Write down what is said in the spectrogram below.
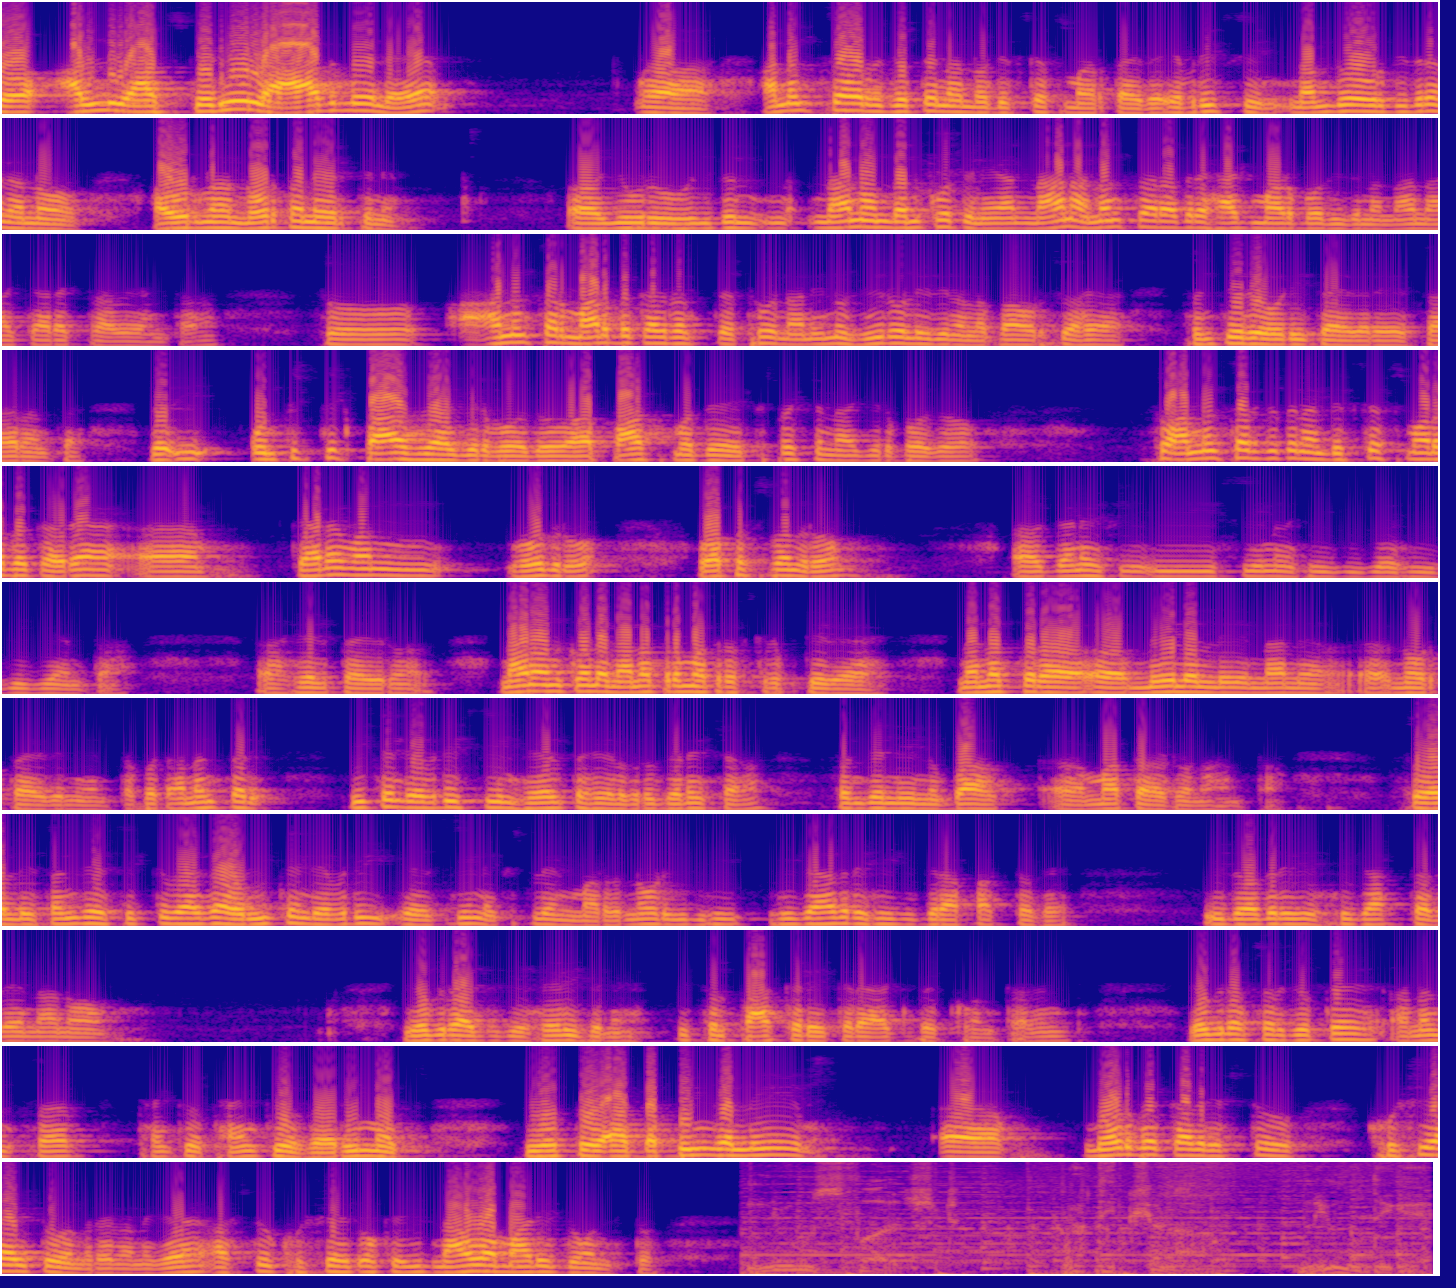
So ಅಲ್ಲಿ ಆ schedule ಆದಮೇಲೆ ಅನಂತ್ ಸರ್ ಜೊತೆ ನಾನು ಡಿಸ್ಕಸ್ ಮಾಡ್ತಾ ಇದ್ದೆ ಎವ್ರಿ ಸೀನ್ ನಂದು ಅವ್ರದ್ದಿದ್ರೆ ನಾನು ಅವ್ರನ್ನ ನೋಡ್ತಾನೆ ಇರ್ತೀನಿ. ಇವರು ಇದನ್ನ ನಾನೊಂದು ಅನ್ಕೋತೀನಿ, ನಾನು ಅನಂತ್ ಸರ್ ಆದರೆ ಹ್ಯಾಗ್ ಮಾಡ್ಬೋದು ಇದನ್ನ, ನಾನು ಆ ಕ್ಯಾರೆಕ್ಟರ್ ಅವೇ ಅಂತ. ಸೊ ಅನಂತ್ ಸರ್ ಮಾಡಬೇಕಾದ್ರೆ ಥ್ರೂ ನಾನು ಇನ್ನೂ ಝೀರೋಲಿ ಇದ್ದೀನಲ್ಲಪ್ಪ ಅವ್ರು ಸೆಂಚುರಿ ಹೊಡಿತಾ ಇದ್ದಾರೆ ಸರ್ ಅಂತ. ಈ ಒಂದು ಚಿಕ್ಕ ಚಿಕ್ಕ ಪಾಸ್ ಆಗಿರ್ಬೋದು, ಆ ಪಾಸ್ ಮಧ್ಯೆ ಎಕ್ಸ್ಪ್ರೆಷನ್ ಆಗಿರ್ಬೋದು. ಸೊ ಅನಂತ್ ಸರ್ ಜೊತೆ ನಾನು ಡಿಸ್ಕಸ್ ಮಾಡಬೇಕಾದ್ರೆ ಕ್ಯಾರವಾನ್ ಹೋದರು, ವಾಪಸ್ ಬಂದರು ಗಣೇಶ್ ಈ- ಸೀನು ಹೀಗಿದೆ ಹೀಗಿದೆ ಅಂತ ಹೇಳ್ತಾ ಇದ್ರು. ನಾನು ಅಂದ್ಕೊಂಡೆ ನನ್ನ ಹತ್ರ ಮಾತ್ರ ಸ್ಕ್ರಿಪ್ಟ್ ಇದೆ. ನನ್ನ ಹತ್ರ ಮೇಲಲ್ಲಿ ನಾನು ನೋಡ್ತಾ ಇದ್ದೀನಿ ಅಂತ. ಬಟ್ ಅನಂತರ ಈಚ್ ಆ್ಯಂಡ್ ಎವ್ರಿ ಸೀನ್ ಹೇಳ್ತಾ ಹೇಳಿದ್ರು, ಗಣೇಶ, ಸಂಜೆ ನೀನು ಬಾ ಮಾತಾಡೋಣ ಅಂತ. ಸೊ ಅಲ್ಲಿ ಸಂಜೆ ಸಿಕ್ಕಿದಾಗ ಅವ್ರು each and every scene explain ಮಾಡಿದ್ರು. ನೋಡಿ, ಇದು ಹೀಗಾದ್ರೆ ಹೀಗೆ ಗ್ರಾಫ್ ಆಗ್ತದೆ. ಇದಾದರೆ ಹೀಗಾಗ್ತದೆ ನಾನು ಯೋಗರಾಜ್ಗೆ ಹೇಳಿದ್ದೇನೆ ಇದು ಸ್ವಲ್ಪ ಆ ಕಡೆ ಈ ಕಡೆ ಆಗಬೇಕು ಅಂತ. ಯೋಗರಾಜ್ ಸರ್ ಜೊತೆ Anant sir thank you thank you very much ಇವತ್ತು ಆ ಡಬ್ಬಿಂಗಲ್ಲಿ ನೋಡಬೇಕಾದ್ರೆ ಎಷ್ಟು ಖುಷಿ ಆಯಿತು ಅಂದರೆ ನನಗೆ, ಅಷ್ಟು ಖುಷಿ ಆಯಿತು. ಓಕೆ ಇದು ನಾವು ಮಾಡಿದ್ದು ಅನಿಸ್ತು ನ್ಯೂಸ್ ಫಸ್ಟ್ ಪ್ರತಿಕ್ಷಣ ನಿಮ್ಮೊಂದಿಗೆ.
